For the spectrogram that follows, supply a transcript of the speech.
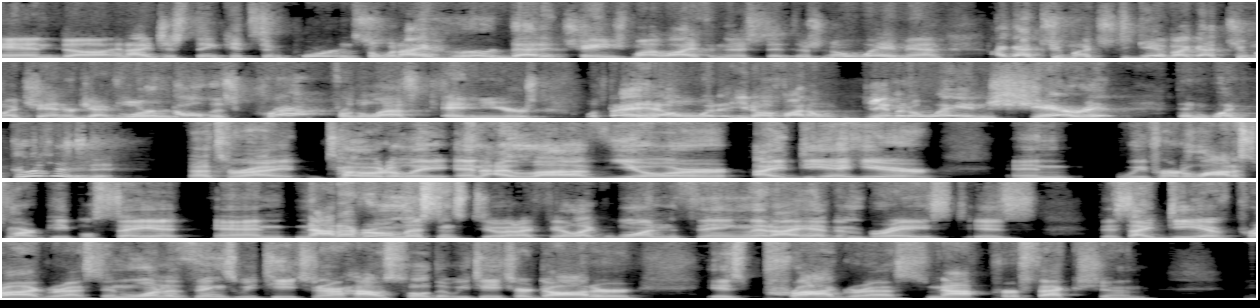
And uh, and I just think it's important. So when I heard that, it changed my life. And I said, "There's no way, man. I got too much to give. I got too much energy. I've learned all this crap for the last ten years. What the hell would you know? If I don't give it away and share it, then what good is it?" That's right, totally. And I love your idea here. And we've heard a lot of smart people say it, and not everyone listens to it. I feel like one thing that I have embraced is this idea of progress. And one of the things we teach in our household that we teach our daughter is progress, not perfection.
